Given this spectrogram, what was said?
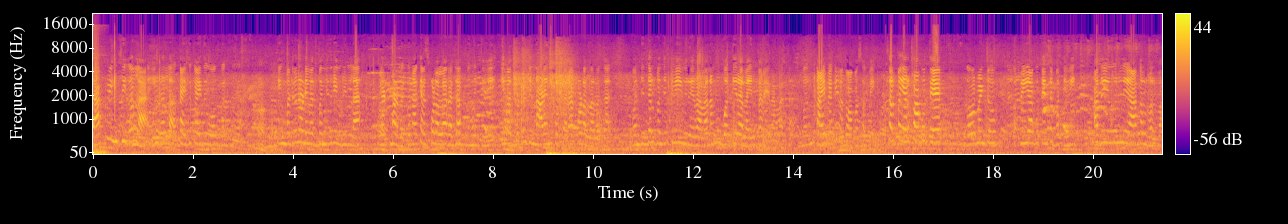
ಡಾಕ್ಟ್ರು ಹಿಂಗ್ ಸಿಗಲ್ಲ ಇರಲ್ಲ. ಕಾಯ್ದು ಕಾಯ್ದು ಹೋಗ್ಬೇಕು. ಹಿಂಗ್ ಬಂದ್ರೆ ನೋಡಿ ಇವತ್ತು ಬಂದಿದ್ರೆ ಇವ್ರಿಲ್ಲ ವೇಟ್ ಮಾಡ್ಬೇಕು? ನಾವು ಕೆಲ್ಸಕೊಡಲ್ಲ ರಜಾ ಬಂದಿರ್ತೀವಿ. ಇವತ್ತು ಬಿಟ್ರೆ ನಾಳೆ ನಾಳೆನೇ ಕೊಡ್ತಾರ, ಕೊಡಲ್ಲ ರಜಾ. ಒಂದ್ ದಿನದಲ್ಲಿ ಬಂದಿರ್ತೀವಿ, ಇವ್ರು ಇರಲ್ಲ, ನಮಗೂ ಗೊತ್ತಿರಲ್ಲ ಇರ್ತಾರೆ ಇರಲ್ಲ ಅಂತ. ಬಂದು ಕಾಯ್ಬೇಕು, ಇವತ್ತು ವಾಪಸ್ ಹೋಗ್ಬೇಕು. ಸ್ವಲ್ಪ ಹೆಲ್ಪ್ ಆಗುತ್ತೆ ಗೌರ್ಮೆಂಟು ಫ್ರೀ ಆಗುತ್ತೆ ಅಂತ ಬರ್ತೀವಿ. ಅದು ಇಲ್ಲಿ ಆಗಲ್ವಲ್ವಾ?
